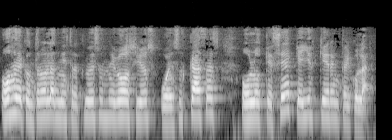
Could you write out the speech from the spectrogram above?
hojas de control administrativo de sus negocios o en sus casas o lo que sea que ellos quieran calcular.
